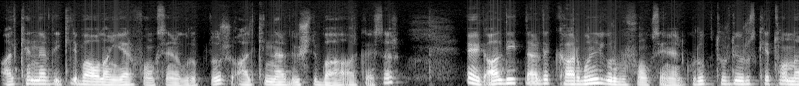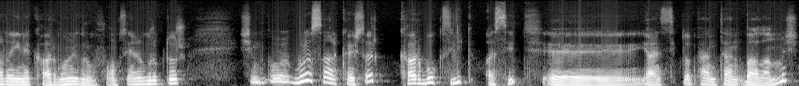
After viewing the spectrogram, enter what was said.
Alkenlerde ikili bağ olan yer fonksiyonel gruptur. Alkinlerde üçlü bağ arkadaşlar. Evet aldehitlerde karbonil grubu fonksiyonel gruptur diyoruz. Ketonlarda yine karbonil grubu fonksiyonel gruptur. Şimdi bu, burası arkadaşlar karboksilik asit e, yani siklopenten bağlanmış.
